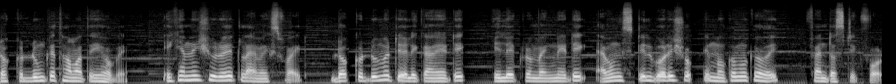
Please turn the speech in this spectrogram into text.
ডক্টর ডুমকে থামাতেই হবে। এখানেই শুরু হয় ক্লাইম্যাক্স ফাইট ডক্টর ডুমের টেলিকানেটিক ইলেকট্রোম্যাগনেটিক এবং স্টিল বডি শক্তির মুখোমুখি হয় ফ্যান্টাস্টিক ফোর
